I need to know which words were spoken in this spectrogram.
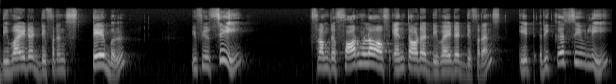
divided difference table. If you see from the formula of nth order divided difference, it recursively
